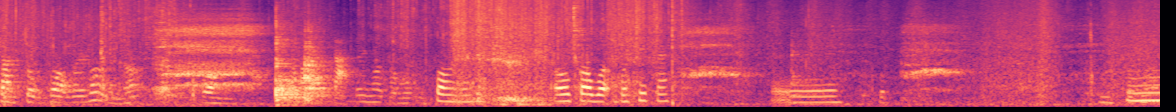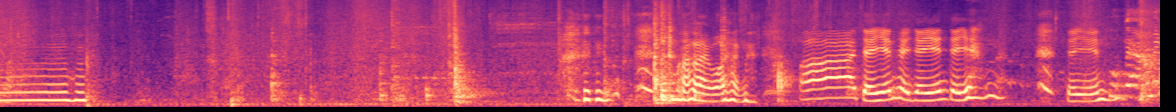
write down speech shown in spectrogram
ตั้งตรงฟองไว้บ่เนาะฟองปลาตักได้เนาะสมมติปองนะโอ้ก็บบ่คิดนะเออ มฮึมาอะไรวะทางนั้นอ้าใจเย็นให้ใจเย็นใจเย็นใจเย็นกูไปเอาไม่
